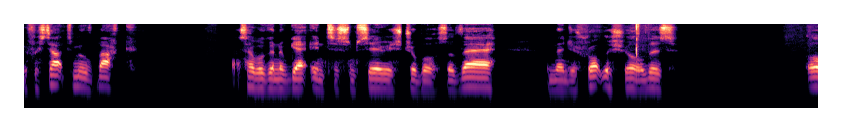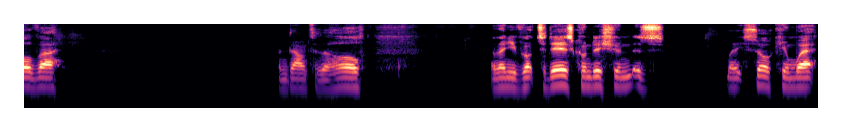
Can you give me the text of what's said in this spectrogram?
If we start to move back, that's how we're going to get into some serious trouble. So there, and then just rock the shoulders over and down to the hole. And then you've got today's condition as when it's soaking wet,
